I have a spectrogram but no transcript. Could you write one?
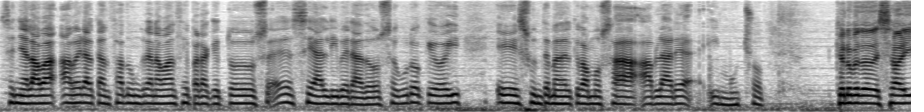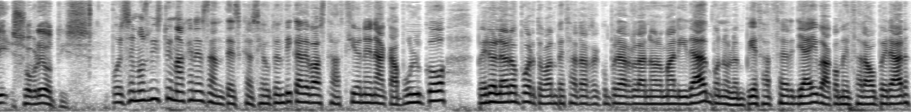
señalaba haber alcanzado un gran avance para que todos sean liberados. Seguro que hoy es un tema del que vamos a hablar y mucho. ¿Qué novedades hay sobre Otis? Pues hemos visto imágenes dantescas y auténtica devastación en Acapulco, pero el aeropuerto va a empezar a recuperar la normalidad. Bueno, lo empieza a hacer ya y va a comenzar a operar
